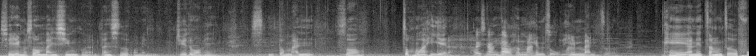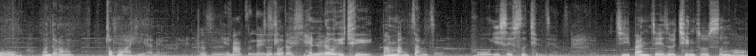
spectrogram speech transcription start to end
虽然我说蛮辛苦的，但是我们觉得我们都蛮说做欢喜的啦，好会像感到很满足吗很满足。替安尼长者服务，阮都拢做欢喜安尼啦。就是很发自内心的很乐意去帮忙长者，服务一些事情这样子。举办节日庆祝生活，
